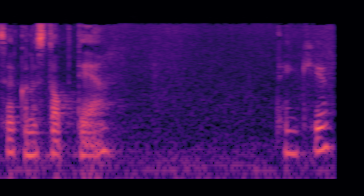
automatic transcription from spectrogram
So i'm going to stop there. Thank you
